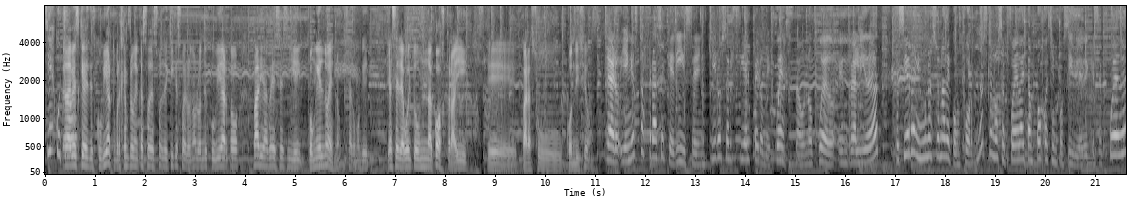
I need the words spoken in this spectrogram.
Sí, escucho. Cada vez que es descubierto, por ejemplo, en el caso de, de Quique Suero, ¿no? Lo han descubierto varias veces y con él no es, ¿no? O sea, como que ya se le ha vuelto una costra ahí eh, para su condición. Claro, y en esta frase que dicen, quiero ser fiel pero me cuesta o no puedo, en realidad se cierran en una zona de confort. No es que no se pueda y tampoco es imposible, de que se puede,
